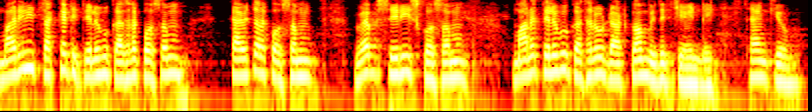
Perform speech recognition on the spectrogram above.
మరిన్ని చక్కటి తెలుగు కథల కోసం కవితల కోసం వెబ్ సిరీస్ కోసం మన తెలుగు కథలు డాట్ కామ్ విజిట్ చేయండి. Thank you.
